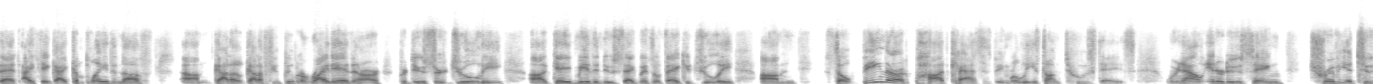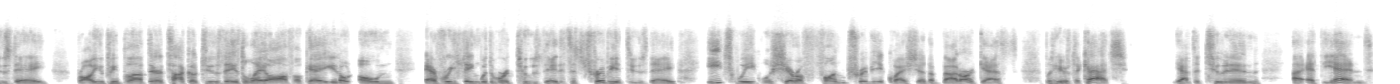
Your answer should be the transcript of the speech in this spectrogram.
that I think I complained enough. Um, got a got a few people to write in, and our producer Julie uh, gave me the new segment. So thank you, Julie. Um, so being that our podcast is being released on Tuesdays, we're now introducing Trivia Tuesday for all you people out there. Taco Tuesdays, lay off. Okay, you don't own everything with the word Tuesday. This is Trivia Tuesday. Each week we'll share a fun trivia question about our guests. But here's the catch: you have to tune in uh, at the end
